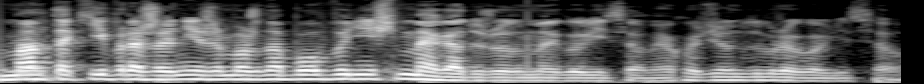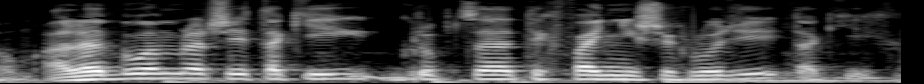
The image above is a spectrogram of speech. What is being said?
mam takie wrażenie, że można było wynieść mega dużo z mojego liceum. Ja chodziłem do dobrego liceum, ale byłem raczej w takiej grupce tych fajniejszych ludzi, takich...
